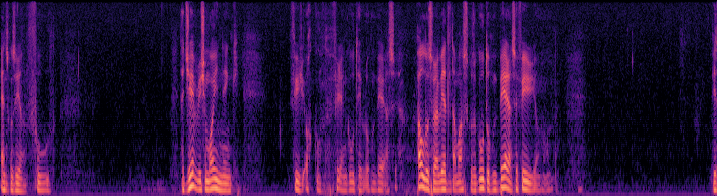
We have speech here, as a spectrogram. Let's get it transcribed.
En skal si han, fool. Det gjør ikke mening for åkken, for en god til å åpenbære seg. Paulus var ved til Damaskus, og god åpenbære seg for henne. Vi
